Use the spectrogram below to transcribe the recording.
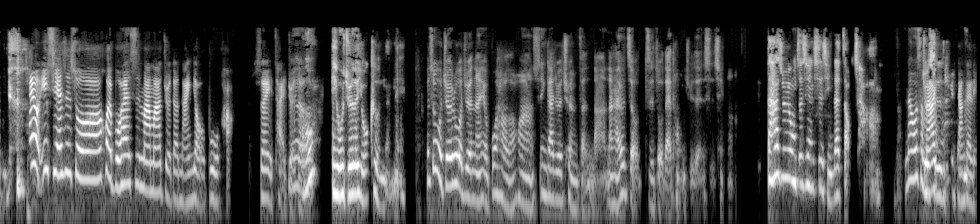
还有一些是说，会不会是妈妈觉得男友不好，所以才觉得？哦，哎，我觉得有可能呢。可是我觉得，如果觉得男友不好的话，是应该就会劝分的，哪还会只有执着在同居这件事情啊？大家就用这件事情在找茬。那为什么要去讲给邻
